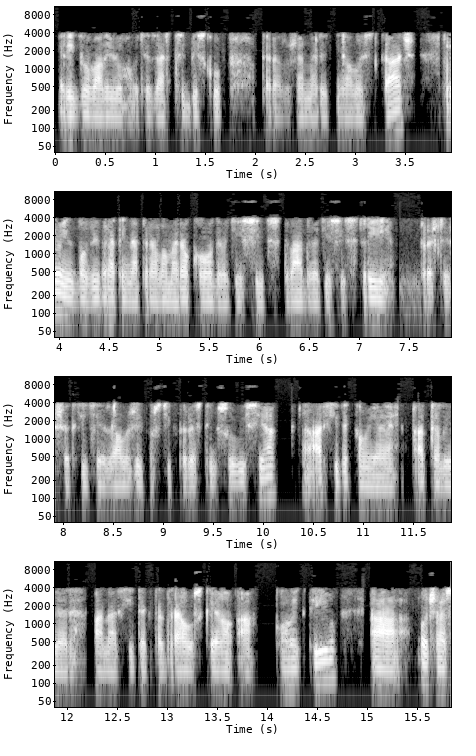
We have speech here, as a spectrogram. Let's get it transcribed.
Erigoval ju otec arcibiskup, teraz už emeritný Alest Káč. Prvý bol vybratý na prelome rokov 2002-2003. Prešli všetky tie záležitosti, ktoré s tým súvisia. A architektom je ateliér pána architekta Drahovského a kolektív. A počas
